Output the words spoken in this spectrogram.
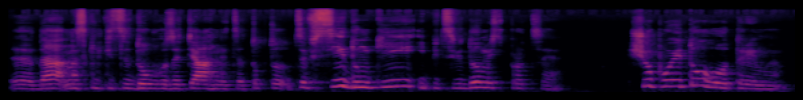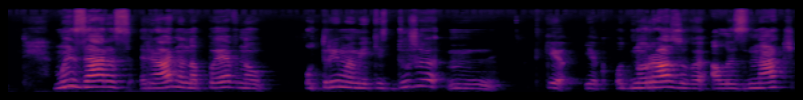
е, да, наскільки це довго затягнеться. Тобто це всі думки і підсвідомість про це. Що по ітогу отримуємо? Ми зараз реально, напевно, отримаємо якесь дуже таке як одноразове, але знач,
